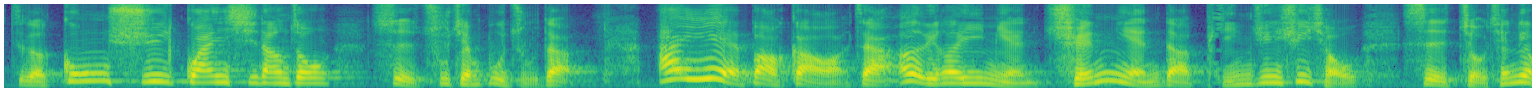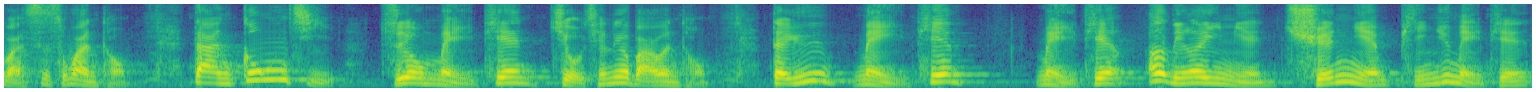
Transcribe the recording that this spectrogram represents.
这个供需关系当中是出现不足的。IEA 报告啊，在二零二一年全年的平均需求是九千六百四十万桶，但供给只有每天九千六百万桶，等于每天。每天，二零二一年全年平均每天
